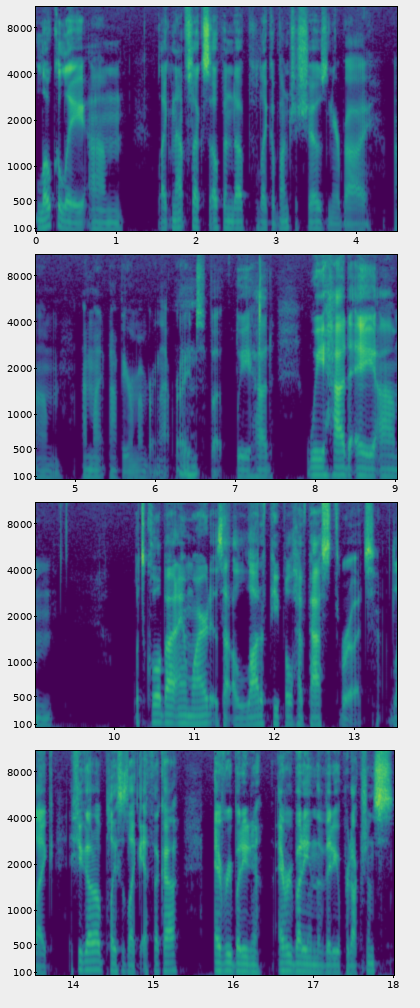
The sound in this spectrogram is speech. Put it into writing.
locally, um, like Netflix opened up like a bunch of shows nearby. Um, I might not be remembering that right, but we had we had a. Um, what's cool about AM Wired is that a lot of people have passed through it. Like if you go to places like Ithaca, everybody everybody in the video productions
